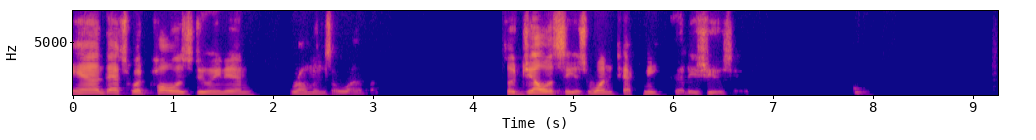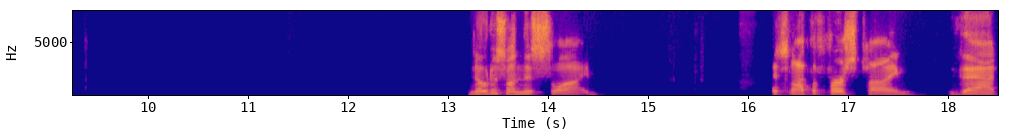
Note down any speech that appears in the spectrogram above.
And that's what Paul is doing in Romans 11. So jealousy is one technique that he's using. Notice on this slide, it's not the first time that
